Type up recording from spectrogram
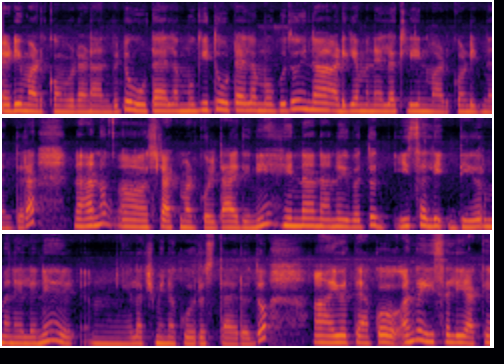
ರೆಡಿ ಮಾಡ್ಕೊಂಬಿಡೋಣ ಅಂದ್ಬಿಟ್ಟು ಊಟ ಎಲ್ಲ ಮುಗೀತು. ಊಟ ಎಲ್ಲ ಮುಗಿದು ಇನ್ನು ಅಡುಗೆ ಮನೆಯೆಲ್ಲ ಕ್ಲೀನ್ ಮಾಡ್ಕೊಂಡಿದ್ದ ನಂತರ ನಾನು ಸ್ಟಾರ್ಟ್ ಮಾಡ್ಕೊಳ್ತಾ ಇದ್ದೀನಿ. ಇನ್ನು ನಾನು ಇವತ್ತು ಈ ಸಲ ದೇವ್ರ ಮನೆಯಲ್ಲೇ ಲಕ್ಷ್ಮಿನ ಕೂರಿಸ್ತಾ ಇರೋದು. ಇವತ್ತು ಯಾಕೋ, ಅಂದರೆ ಈ ಸಲ ಯಾಕೆ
